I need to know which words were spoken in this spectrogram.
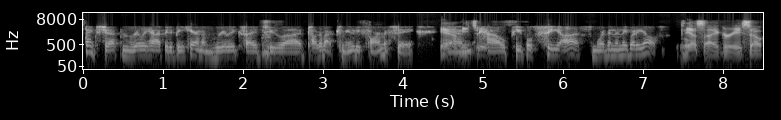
Thanks, Jeff. I'm really happy to be here, and I'm really excited to uh, talk about community pharmacy yeah, and how people see us more than anybody else. Yes, I agree. So,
